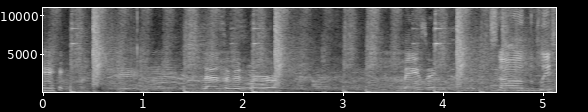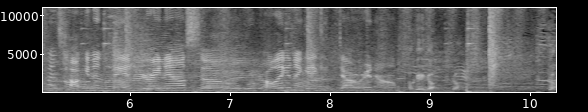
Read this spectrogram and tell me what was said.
That's a good burger. Amazing. So the policeman's talking to the manager right now, so we're probably gonna get kicked out right now. Okay, go, go. Go.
